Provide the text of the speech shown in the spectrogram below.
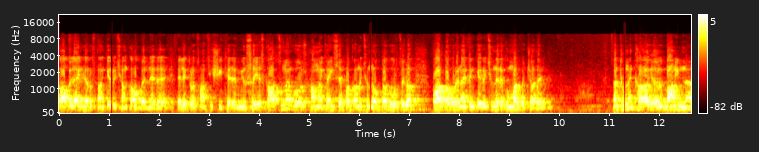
կաբելային հեռուստաընկերության կաբելները, էլեկտրոցանցի շիթերը, մյուսը։ Ես կարծում եմ, որ համայնքային սեփականությունը օգտագործելով պարտավոր են այդ ընկերությունները գումար վճարել։ Ընդունենք բանինն է,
